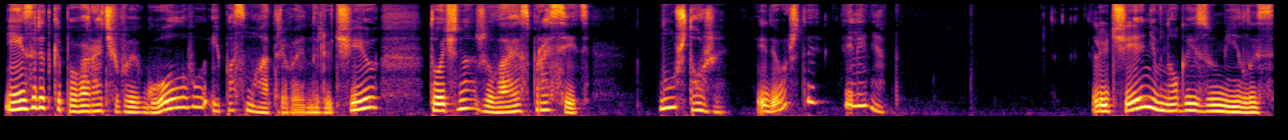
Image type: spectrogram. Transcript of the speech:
изредка поворачивая голову и посматривая на Лючию, точно желая спросить, «Ну что же, идешь ты или нет?» Лючия немного изумилась,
